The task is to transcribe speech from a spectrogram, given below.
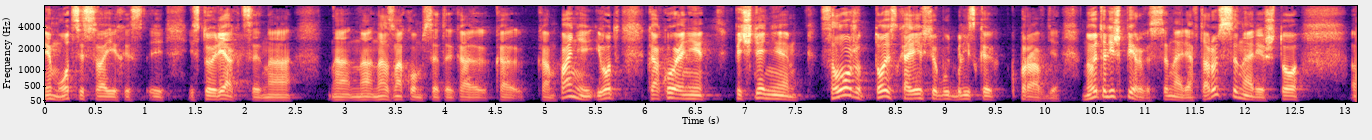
эмоций своих, из, из той реакции на, на, на, на знакомство этой компанией. И вот какое они впечатление сложат, то, скорее всего, будет близко к правде. Но это лишь первый сценарий. А второй сценарий, что э,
